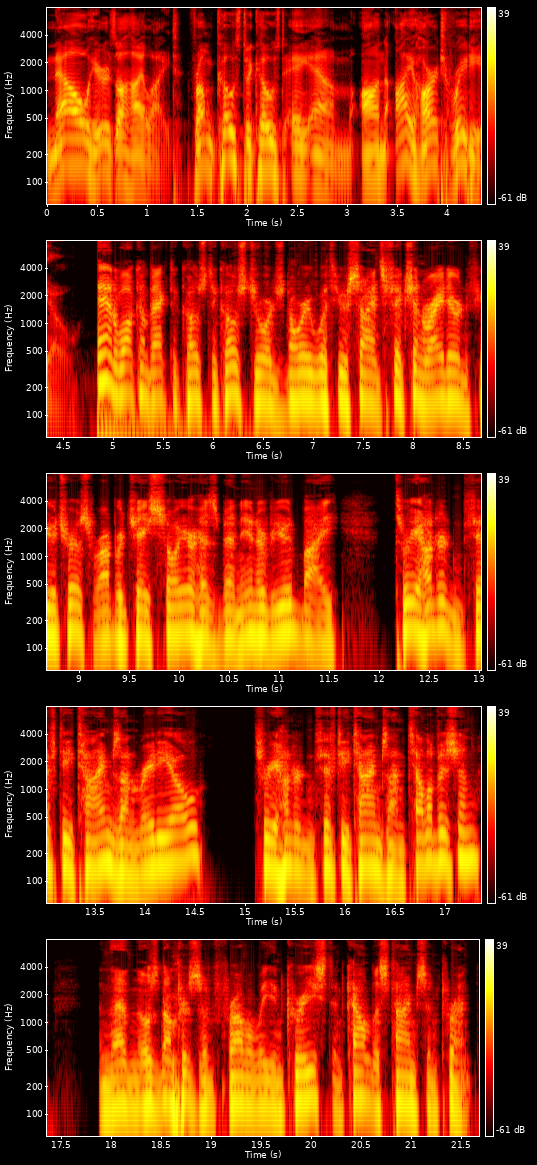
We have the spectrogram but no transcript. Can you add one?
Now, here's a highlight from Coast to Coast AM on iHeartRadio. And welcome back to Coast to Coast. George Noory with you, science fiction writer and futurist. Robert J. Sawyer has been interviewed by 350 times on radio, 350 times on television, and then those numbers have probably increased and countless times in print.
